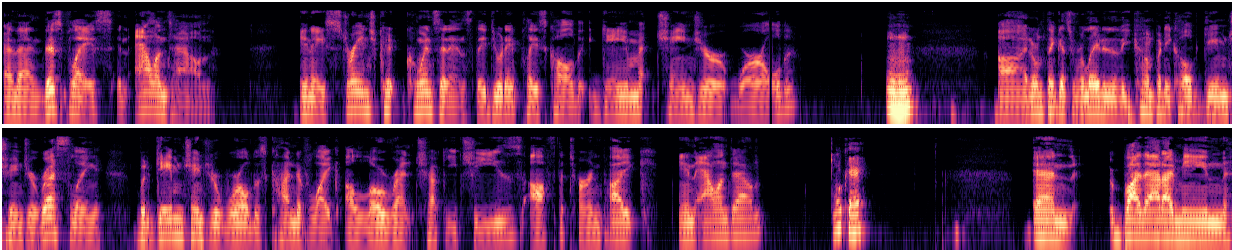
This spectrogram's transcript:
And then this place in Allentown, in a strange co- coincidence, they do it at a place called Game Changer World. Mm-hmm. Uh, I don't think it's related to the company called Game Changer Wrestling, but Game Changer World is kind of like a low rent Chuck E. Cheese off the turnpike in Allentown. Okay. And by that I mean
